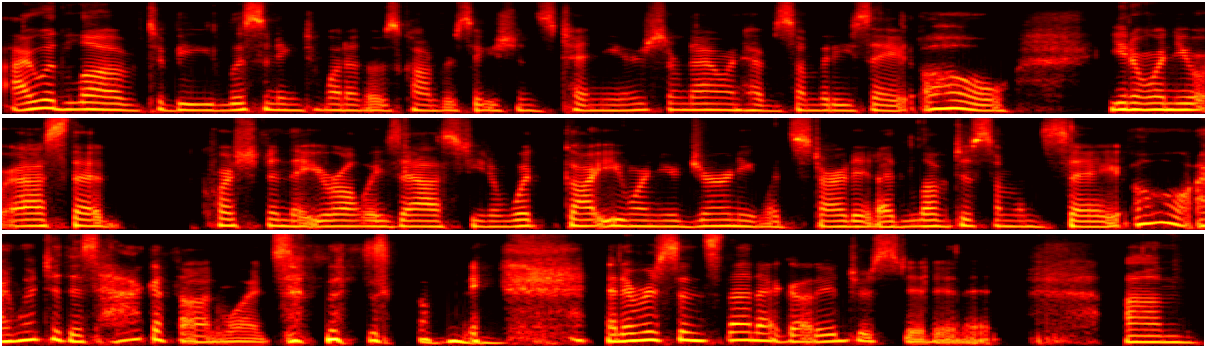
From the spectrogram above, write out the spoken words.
I would love to be listening to one of those conversations 10 years from now and have somebody say, oh, you know, when you asked that question that you're always asked, you know, what got you on your journey? What started? I'd love to someone say, oh, I went to this hackathon once this company. And ever since then, I got interested in it. Um,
